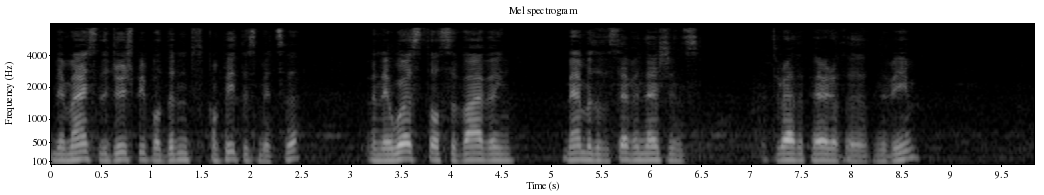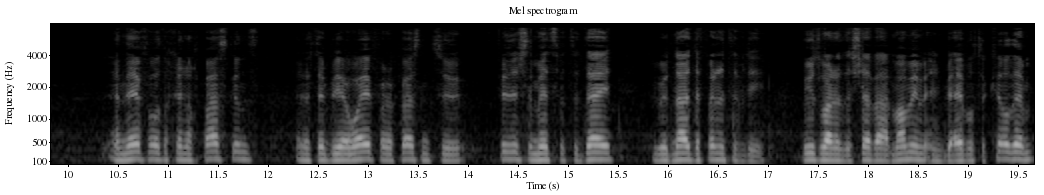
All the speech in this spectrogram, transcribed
The Ma'as, the Jewish people didn't complete this mitzvah, and there were still surviving members of the seven nations throughout the period of the Nevi'im. And therefore, the Chinuch Paskins, that if there be a way for a person to finish the mitzvah today, he would know definitively who's one of the Sheva Amamim and be able to kill them,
